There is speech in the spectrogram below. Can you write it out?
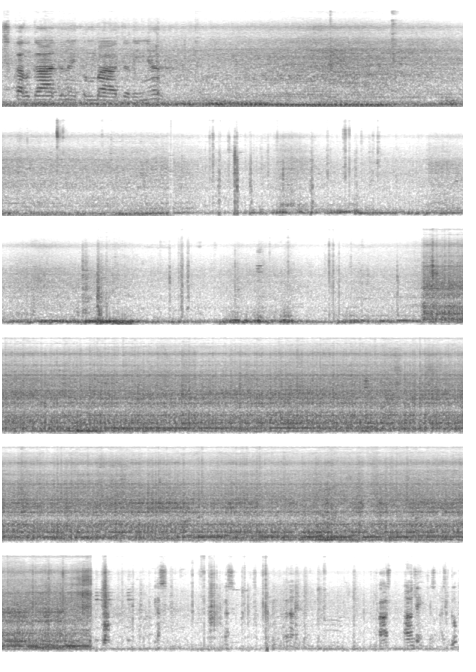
Diskargado na itong battery niya. Okay, 录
